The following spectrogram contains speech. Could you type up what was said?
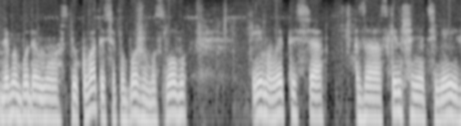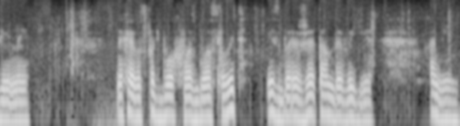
де ми будемо спілкуватися по Божому Слову і молитися за скінчення цієї війни. Нехай Господь Бог вас благословить і збереже там, де ви є. Амінь.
